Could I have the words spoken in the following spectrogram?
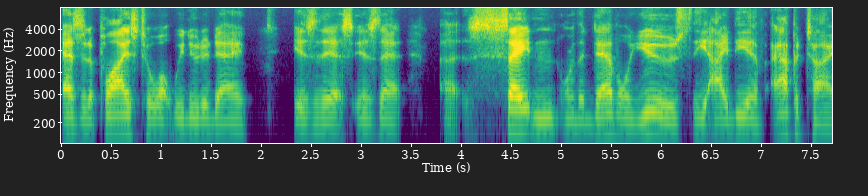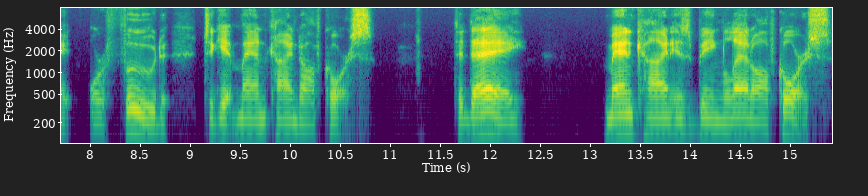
as it applies to what we do today, is this: is that uh, Satan or the devil used the idea of appetite or food to get mankind off course. Today, mankind is being led off course,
